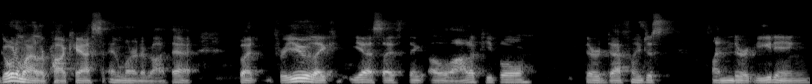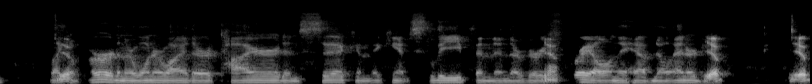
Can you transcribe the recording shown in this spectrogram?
go to my other podcast and learn about that. But for you, like yes, I think a lot of people they're definitely just under eating like a bird and they're wondering why they're tired and sick and they can't sleep and then they're very frail and they have no energy. Yep. Yep.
